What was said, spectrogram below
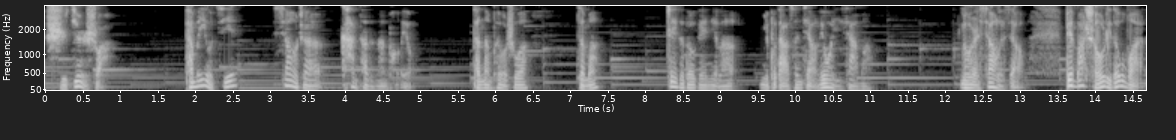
使劲刷。”她没有接，笑着看她的男朋友。她男朋友说：“怎么，这个都给你了，你不打算奖励我一下吗？”露儿笑了笑，便把手里的碗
